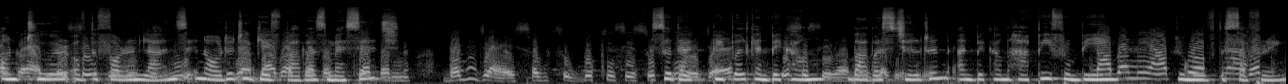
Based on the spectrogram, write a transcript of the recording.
on tour of the foreign lands in order to give Baba's message so that people can become Baba's children and become happy from being removed the suffering.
